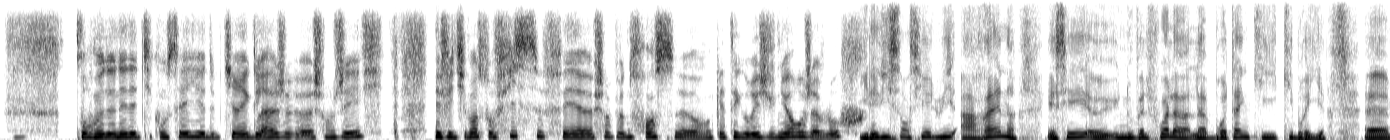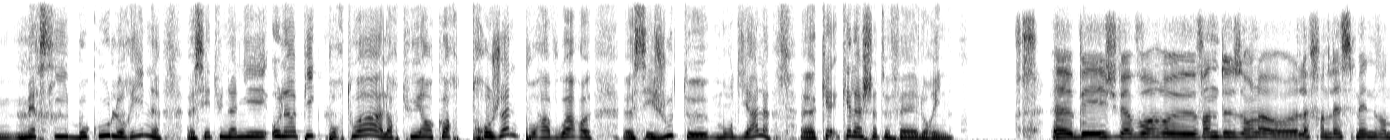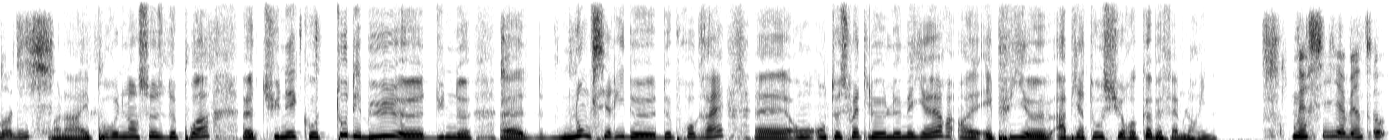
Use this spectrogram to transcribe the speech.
pour me donner des petits conseils, des petits réglages euh, à changer. Effectivement, son fils fait euh, champion de France en catégorie junior au javelot. Il est licencié, lui, à Rennes, et c'est une nouvelle fois la, Bretagne qui, brille. merci beaucoup, Laurine. C'est une année olympique pour toi. Alors, tu es encore trop jeune pour avoir ces joutes mondiales. quel âge ça te fait, Laurine? Euh, ben, je vais avoir 22 euh, ans là, euh, la fin de la semaine, vendredi. Voilà. Et pour une lanceuse de poids, tu n'es qu'au tout début d'une longue série de, progrès. On, te souhaite le, le meilleur et puis à bientôt sur Cob FM, Laurine. Merci, à bientôt.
